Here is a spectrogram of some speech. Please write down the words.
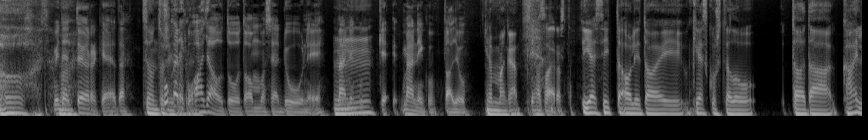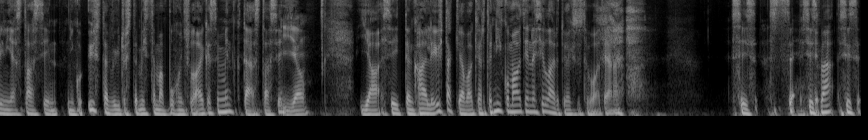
Oh, Miten mä- törkeetä. Se on tosi Kuka niinku ajautuu tommoseen duuniin? Mä en, Mm. niinku, ke, mä en niinku taju. En mäkään. Ihan sairasta. Ja sitten oli toi keskustelu tuota, Kailin ja Stassin niin ystävyydestä, mistä mä puhuin sulla aikaisemmin, tämä Stassi. Joo. Ja sitten Kaili yhtäkkiä vaan kertoi, niin kun mä otin ne sillarit 19-vuotiaana. Siis, se, siis, mä, siis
